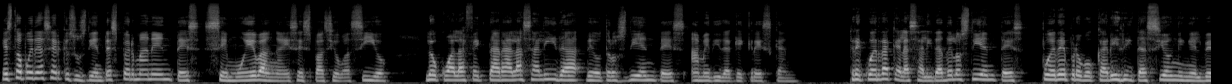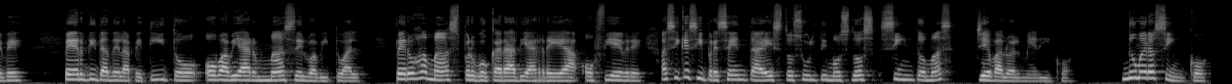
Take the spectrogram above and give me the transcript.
esto puede hacer que sus dientes permanentes se muevan a ese espacio vacío, lo cual afectará la salida de otros dientes a medida que crezcan. Recuerda que la salida de los dientes puede provocar irritación en el bebé, pérdida del apetito o babear más de lo habitual, pero jamás provocará diarrea o fiebre, así que si presenta estos últimos dos síntomas, llévalo al médico. Número 5.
